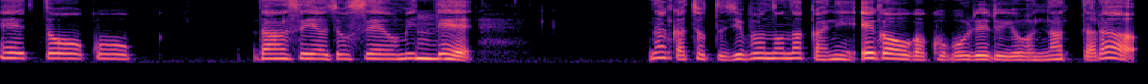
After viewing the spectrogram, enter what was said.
えーと、こう男性や女性を見て、うん、なんかちょっと自分の中に笑顔がこぼれるようになったら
